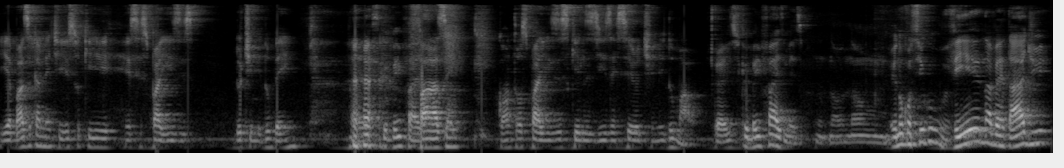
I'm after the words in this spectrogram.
E é basicamente isso que esses países do time do bem, é, bem faz. fazem contra os países que eles dizem ser o time do mal. É isso que o bem faz mesmo. Não, não, eu não consigo ver, na verdade,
